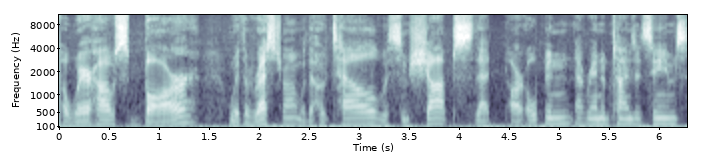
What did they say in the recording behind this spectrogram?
a warehouse bar, with a restaurant, with a hotel, with some shops that are open at random times, it seems.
